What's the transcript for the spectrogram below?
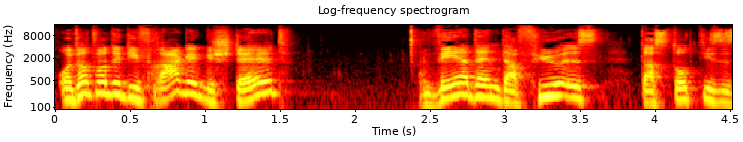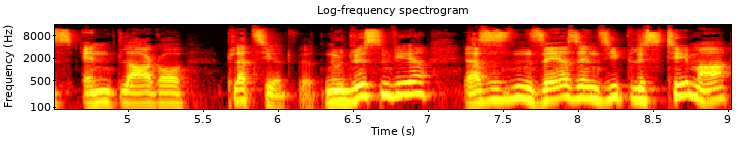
Und dort wurde die Frage gestellt, wer denn dafür ist, dass dort dieses Endlager platziert wird. Nun wissen wir, das ist ein sehr sensibles Thema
